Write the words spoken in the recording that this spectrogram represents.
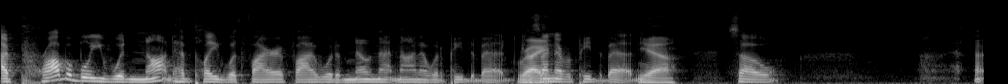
I probably would not have played with fire if I would have known that night I would have peed the bed. Because I never peed the bed. yeah, So, I,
